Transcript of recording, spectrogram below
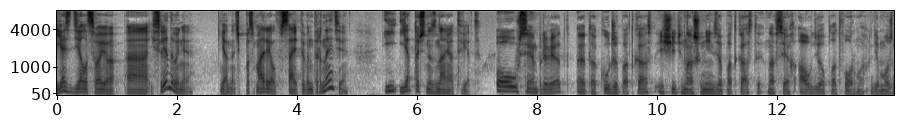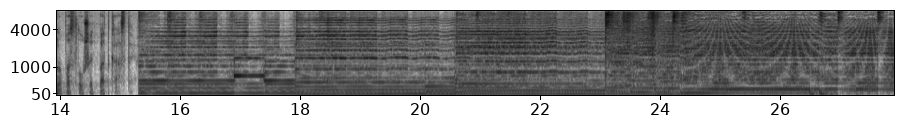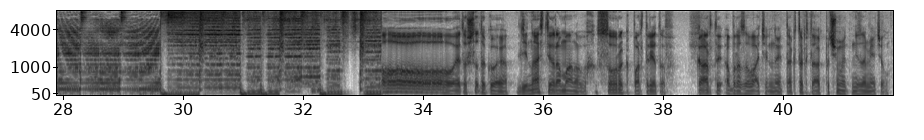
Я сделал свое э, исследование, я, значит, посмотрел в сайты в интернете, и я точно знаю ответ. Оу, всем привет! Это Куджи подкаст. Ищите наши ниндзя подкасты на всех аудиоплатформах, где можно послушать подкасты. О, это что такое? Династия Романовых. 40 портретов. Карты образовательные. Так, так, так. Почему я это не заметил?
